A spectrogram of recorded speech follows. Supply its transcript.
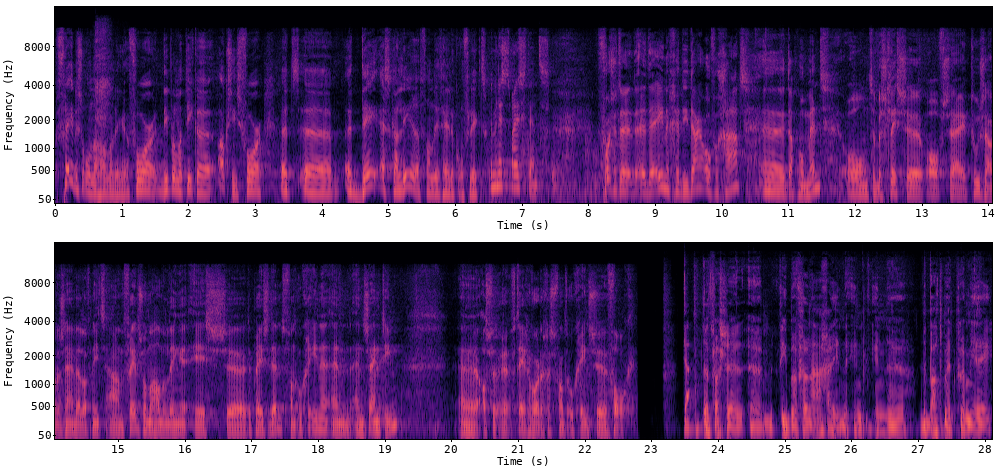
vredesonderhandelingen, voor diplomatieke acties, voor het, uh, het de-escaleren van dit hele conflict? De minister-president. Voorzitter, de enige die daarover gaat, uh, dat moment om te beslissen of zij toe zouden zijn wel of niet aan vredesonderhandelingen, is uh, de president van Oekraïne en, en zijn team. Uh, als vertegenwoordigers van het Oekraïense volk. Ja, dat was uh, Wiebe van Haga in, in, in debat met premier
